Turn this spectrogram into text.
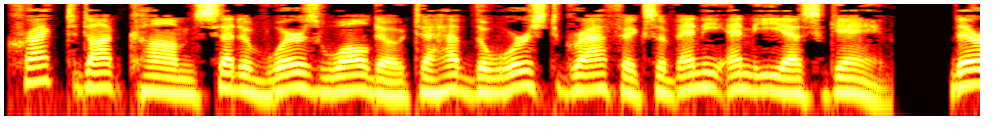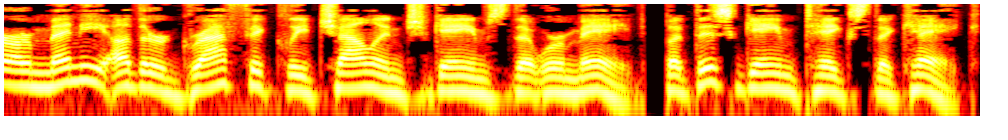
Cracked.com said of Where's Waldo to have the worst graphics of any NES game. There are many other graphically challenged games that were made, but this game takes the cake.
